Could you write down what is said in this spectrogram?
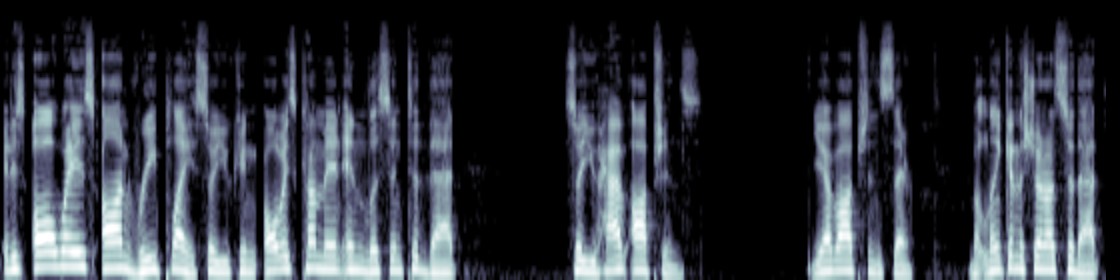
it is always on replay. So you can always come in and listen to that. So you have options. You have options there. But link in the show notes to that.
